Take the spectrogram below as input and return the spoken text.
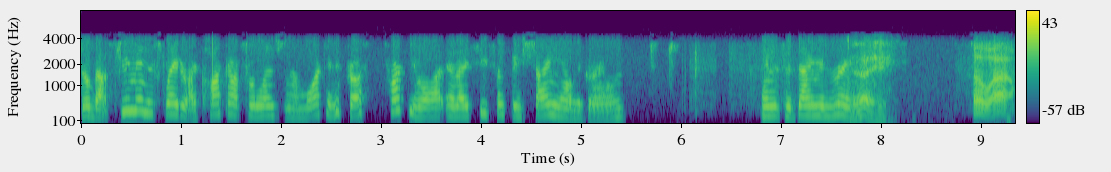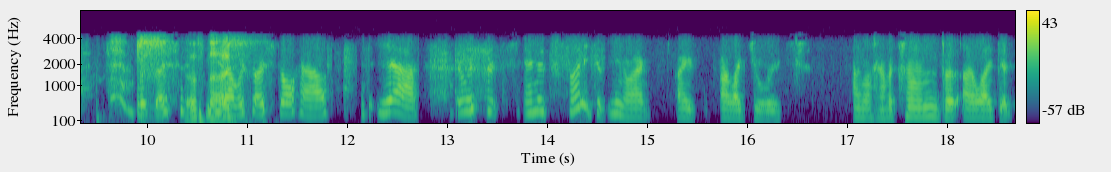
so about three minutes later, I clock out for lunch and I'm walking across the parking lot and I see something shiny on the ground, and it's a diamond ring. Hey, Oh wow. which I That's yeah, which I still have. Yeah, it was, and it's funny because you know I I I like jewelry. I don't have a ton, but I like it.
